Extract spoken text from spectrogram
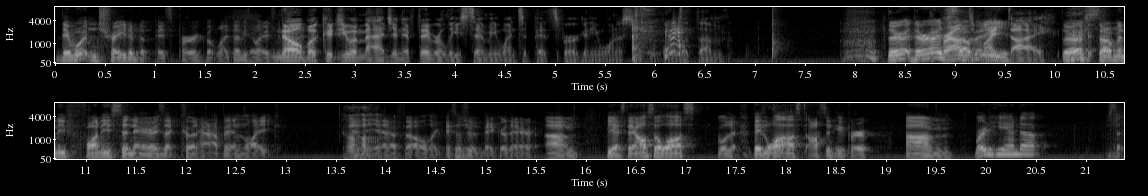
they wouldn't trade him to Pittsburgh, but like that'd be hilarious. No, but could you imagine if they released him? He went to Pittsburgh and he won a Super Bowl with them. there there are Browns so many might die. there are so many funny scenarios that could happen. Like in Oh, the NFL, like especially with Baker there. Um, yes, they also lost. It? They lost Austin Hooper. Um, where did he end up? Was that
